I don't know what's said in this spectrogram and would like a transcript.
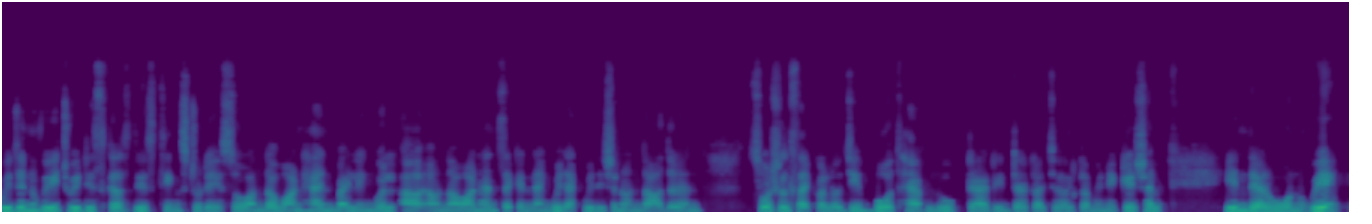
within which we discuss these things today. So, on the one hand bilingual uh, on the one hand second language acquisition on the other hand social psychology both have looked at intercultural communication in their own way.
